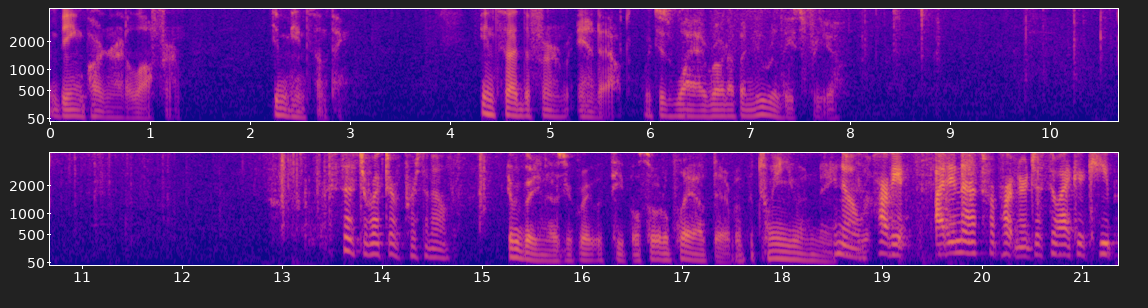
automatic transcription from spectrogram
and being partner at a law firm. It means something. Inside the firm and out, which is why I wrote up a new release for you. This says Director of Personnel. Everybody knows you're great with people, so it'll play out there. But between you and me, No, Harvey, I didn't ask for partner just so I could keep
